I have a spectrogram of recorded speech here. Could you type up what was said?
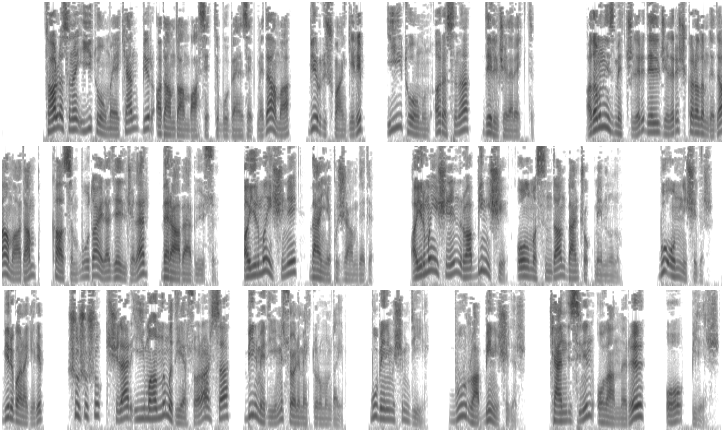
Tarlasına iyi tohumu eken bir adamdan bahsetti bu benzetmede ama bir düşman gelip iyi tohumun arasına deliceler ekti. Adamın hizmetçileri deliceleri çıkaralım dedi ama adam kalsın buğdayla deliceler beraber büyüsün. Ayırma işini ben yapacağım dedi. Ayırma işinin Rabbin işi olmasından ben çok memnunum. Bu onun işidir. Bir bana gelip şu şu şu kişiler imanlı mı diye sorarsa bilmediğimi söylemek durumundayım. Bu benim işim değil. Bu Rabbin işidir. Kendisinin olanları o bilir.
